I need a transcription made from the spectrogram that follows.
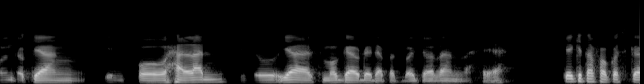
untuk yang info Halan itu ya semoga udah dapat bocoran lah ya. Oke kita fokus ke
